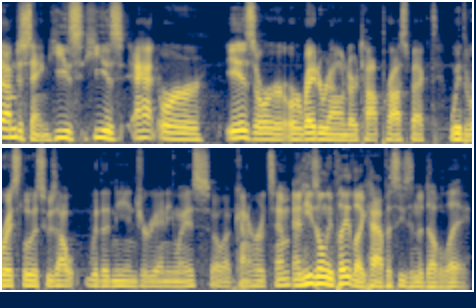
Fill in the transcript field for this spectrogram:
I'm just saying he's he is at or is or, or right around our top prospect with Royce Lewis, who's out with a knee injury anyways, so it kind of hurts him. And he's only played like half a season of double A.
